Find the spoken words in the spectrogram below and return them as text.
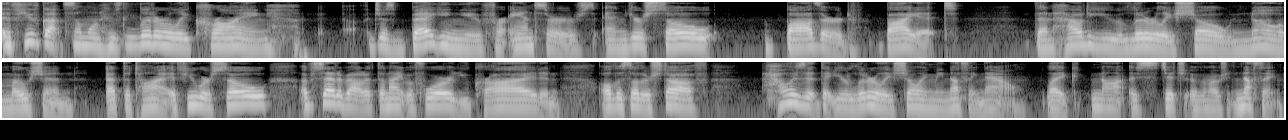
if you've got someone who's literally crying, just begging you for answers, and you're so bothered by it then how do you literally show no emotion at the time? If you were so upset about it the night before, you cried and all this other stuff, how is it that you're literally showing me nothing now? Like, not a stitch of emotion, nothing.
